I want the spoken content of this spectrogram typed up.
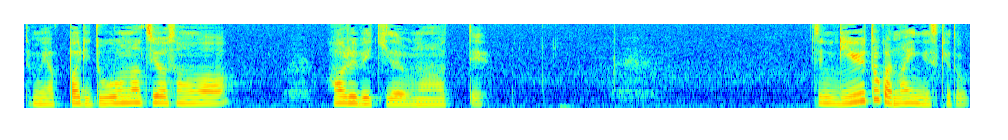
でもやっぱりドーナツ屋さんはあるべきだよなって。別に理由とかないんですけど。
